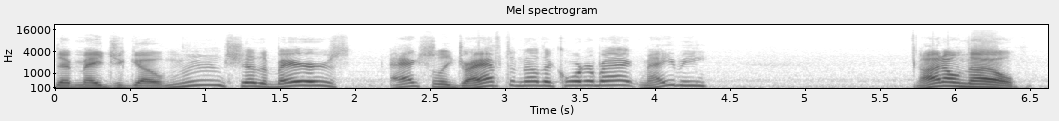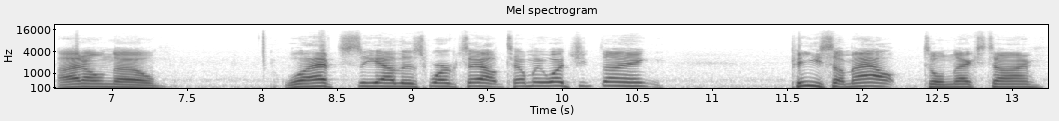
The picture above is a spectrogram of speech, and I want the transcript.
that made you go, hmm, should the Bears actually draft another quarterback? Maybe. I don't know. I don't know. We'll have to see how this works out. Tell me what you think. Peace. I'm out. Till next time.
